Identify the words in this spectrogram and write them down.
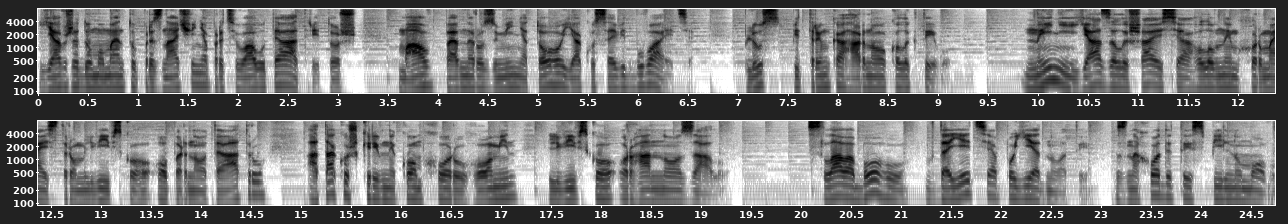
Я вже до моменту призначення працював у театрі, тож мав певне розуміння того, як усе відбувається, плюс підтримка гарного колективу. Нині я залишаюся головним хормейстером Львівського оперного театру, а також керівником хору Гомін Львівського органного залу. Слава Богу, вдається поєднувати, знаходити спільну мову.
